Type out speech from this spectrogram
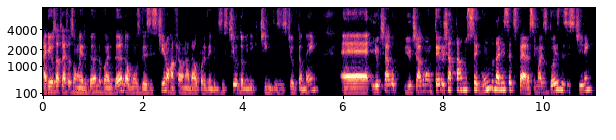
Aí os atletas vão herdando, vão herdando, alguns desistiram, Rafael Nadal, por exemplo, desistiu, Dominic Thiem desistiu também. É, e, o Thiago, e o Thiago Monteiro já está no segundo da lista de espera. Se mais dois desistirem,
